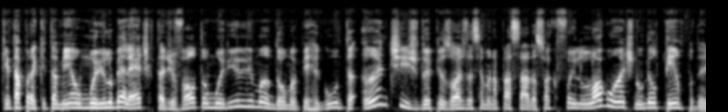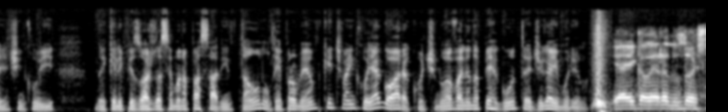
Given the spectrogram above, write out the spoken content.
Quem tá por aqui também é o Murilo Belletti, que tá de volta. O Murilo ele mandou uma pergunta antes do episódio da semana passada, só que foi logo antes, não deu tempo da gente incluir naquele episódio da semana passada. Então não tem problema, porque a gente vai incluir agora. Continua valendo a pergunta. Diga aí, Murilo. E aí, galera dos dois,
